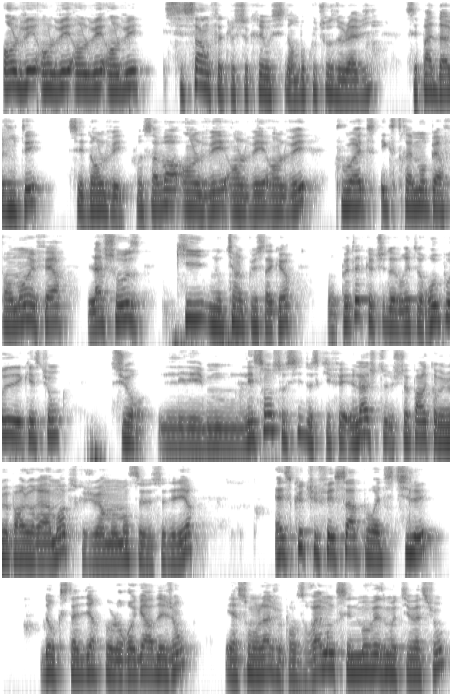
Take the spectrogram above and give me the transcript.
enlever, enlever, enlever, enlever, c'est ça en fait le secret aussi dans beaucoup de choses de la vie, c'est pas d'ajouter, c'est d'enlever, faut savoir enlever, enlever, enlever pour être extrêmement performant et faire la chose qui nous tient le plus à cœur. Donc peut-être que tu devrais te reposer des questions sur l'essence aussi de ce qui fait. Là, je te, parle comme je me parlerai à moi, parce que j'ai eu un moment ce, ce délire. Est-ce que tu fais ça pour être stylé? Donc, c'est-à-dire pour le regard des gens? Et à ce moment-là, je pense vraiment que c'est une mauvaise motivation.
